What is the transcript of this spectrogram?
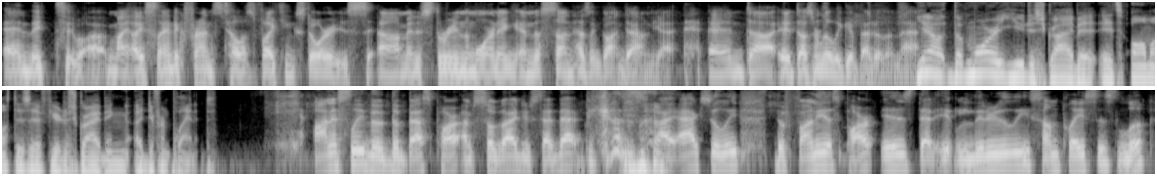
and they t- uh, my Icelandic friends tell us Viking stories, um, and it's three in the morning, and the sun hasn't gone down yet, and uh, it doesn't really get better than that. You know, the more you describe it, it's almost as if you're describing a different planet honestly the the best part i'm so glad you said that because i actually the funniest part is that it literally some places look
